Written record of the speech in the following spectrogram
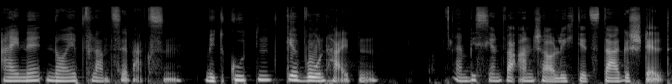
eine neue Pflanze wachsen mit guten Gewohnheiten. Ein bisschen veranschaulicht jetzt dargestellt.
